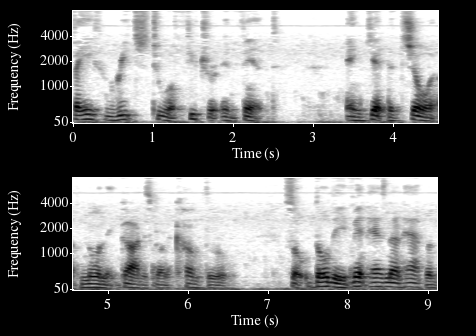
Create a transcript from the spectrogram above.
faith reach to a future event and get the joy of knowing that God is going to come through. So, though the event has not happened,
